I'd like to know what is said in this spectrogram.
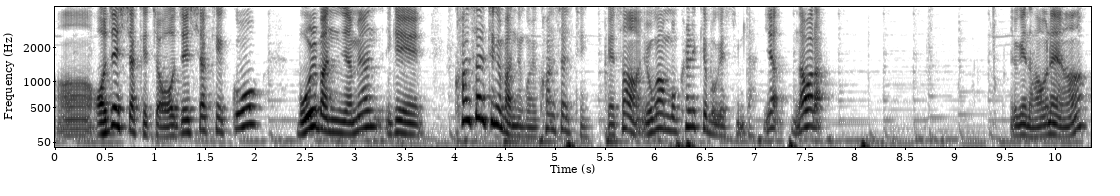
어, 어제 시작했죠. 어제 시작했고 뭘 받느냐면 이게 컨설팅을 받는 거예요. 컨설팅. 그래서 요거 한번 클릭해 보겠습니다. 야 나와라. 여기 나오네요.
